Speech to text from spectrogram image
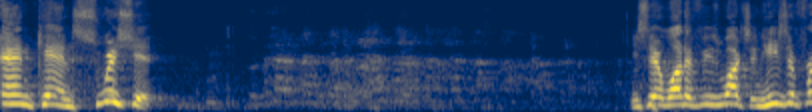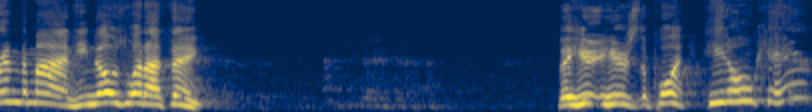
And can swish it. You say, what if he's watching? He's a friend of mine. He knows what I think. But here, here's the point He don't care. Amen.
